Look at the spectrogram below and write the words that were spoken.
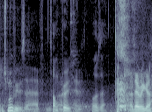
Which movie was that? Tom Cruise. what was that? Oh, there we go.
